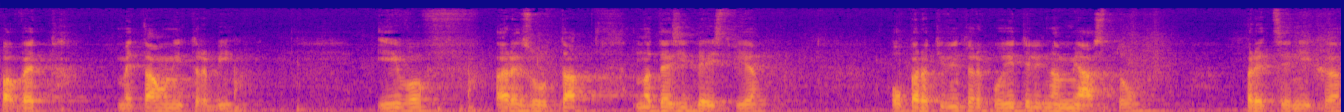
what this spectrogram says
павета, метални тръби и в резултат на тези действия оперативните ръководители на място прецениха,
